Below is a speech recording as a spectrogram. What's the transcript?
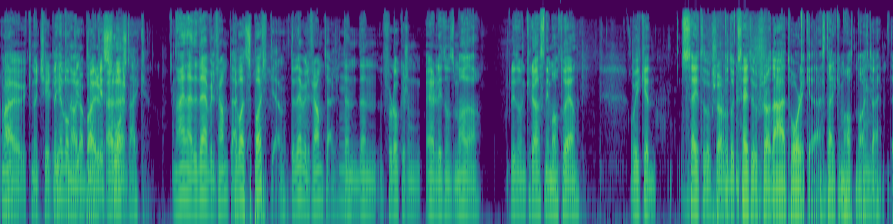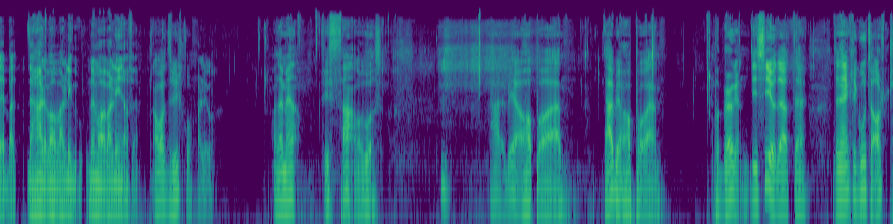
Nei. Jeg er jo ikke noe chili, Men det ikke var noe ikke, det var rabar... ikke så eller- sterk. Nei, nei, det er det jeg vil frem til. Det var et spark igjen. Det er det jeg vil frem til. Mm. Den, den, for dere som er litt sånn som meg, da. Litt sånn kresen i matveien. Og ikke si til dere sjøl Og dere sier til dere sjøl at jeg tåler ikke den sterke maten og alt Mm. det der. Det, er bare, det her det var veldig god. Den var veldig innafor. Han var dritgod. Veldig god. Og det mener jeg. Fy faen, den var god, altså. Det her blir jeg å ha på eh, Det her blir jeg å ha på eh, På burgeren. De sier jo det at eh, den er egentlig god til alt.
